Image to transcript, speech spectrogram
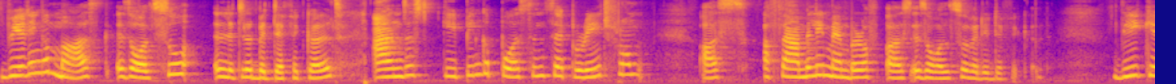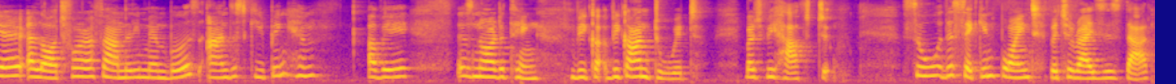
wearing a mask is also a little bit difficult and just keeping a person separate from us, a family member of us is also very difficult. We care a lot for our family members and just keeping him away is not a thing. We, ca- we can't do it, but we have to. So the second point which arises that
